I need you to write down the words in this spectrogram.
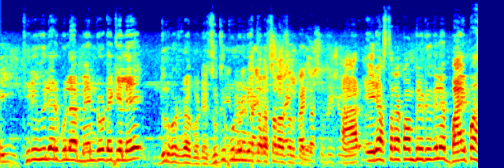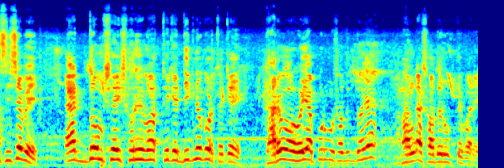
এই থ্রি হুইলারগুলো মেন রোডে গেলে দুর্ঘটনা ঘটে, ঝুঁকিপূর্ণ নিয়ে তারা চলাচল করে। আর এই রাস্তাটা কমপ্লিট হয়ে গেলে বাইপাস হিসেবে একদম সেই শরীরবাদ থেকে, দিগনগর থেকে ঘাড়ুয়া হইয়া পূর্ব সদর হইয়া ভাঙ্গা সদর উঠতে পারে।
